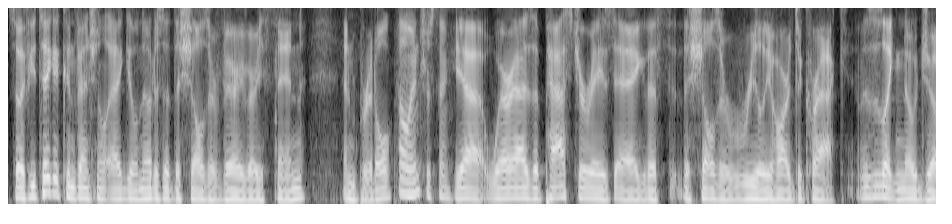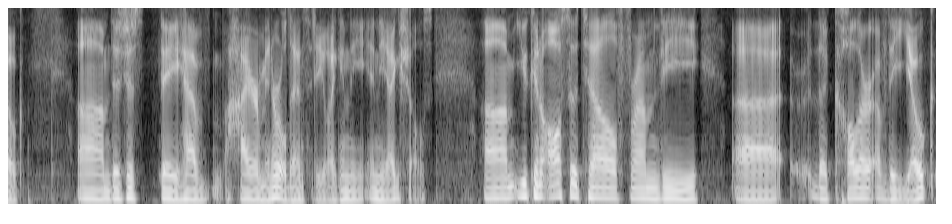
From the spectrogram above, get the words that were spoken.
So if you take a conventional egg, you'll notice that the shells are very very thin and brittle. Oh, interesting. Yeah, whereas a pasture raised egg, the the shells are really hard to crack. And this is like no joke. Um, there's just they have higher mineral density, like in the in the eggshells. Um, you can also tell from the uh, the color of the yolk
